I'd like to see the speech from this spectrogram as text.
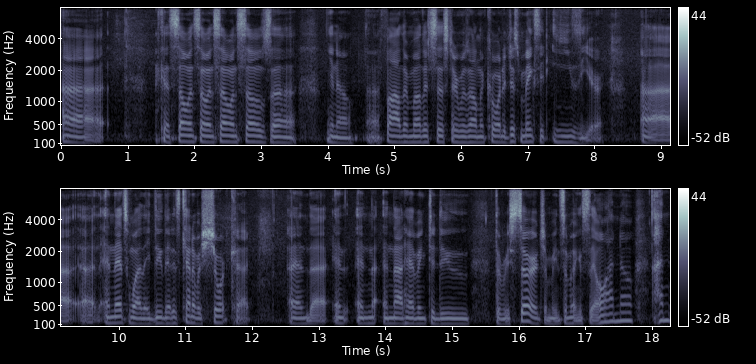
because so and so and so and so's, uh, you know, uh, father, mother, sister was on the court. It just makes it easier, uh, uh, and that's why they do that. It's kind of a shortcut, and uh, and and and not having to do the research. I mean, somebody can say, "Oh, I know, I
